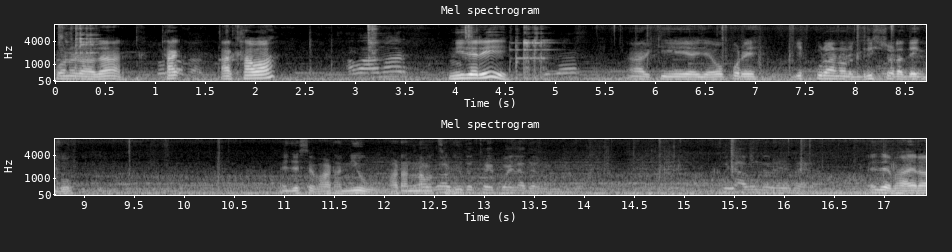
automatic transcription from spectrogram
পনেরো হাজার। আর খাওয়া? নিজেরই? আর কি এই যে ওপরে পুরানোর দৃশ্যটা দেখব। এই যে সে ভাটা নিউ ভাটার নাম হচ্ছে এই যে ভাইরা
